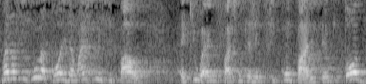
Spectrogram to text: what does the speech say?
Mas a segunda coisa, a mais principal, é que o ego faz com que a gente se compare o tempo todo.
